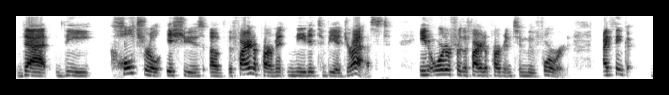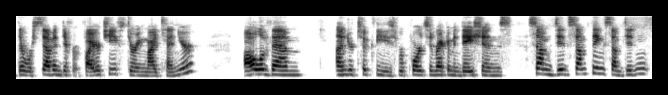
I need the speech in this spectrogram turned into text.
that the cultural issues of the fire department needed to be addressed in order for the fire department to move forward. I think there were seven different fire chiefs during my tenure. All of them undertook these reports and recommendations. Some did something, some didn't.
